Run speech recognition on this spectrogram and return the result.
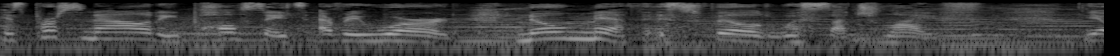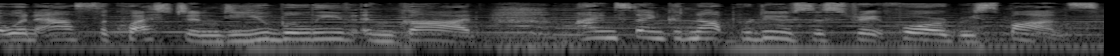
His personality pulsates every word. No myth is filled with such life. Yet when asked the question, do you believe in God? Einstein could not produce a straightforward response.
